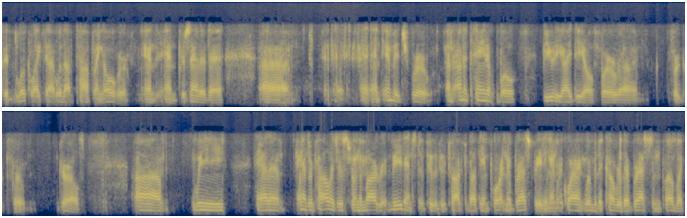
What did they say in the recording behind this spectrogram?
could look like that without toppling over, and and presented a, uh, an image for an unattainable beauty ideal for uh, for for girls. Um, we had an anthropologist from the Margaret Mead Institute who talked about the importance of breastfeeding and requiring women to cover their breasts in public,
